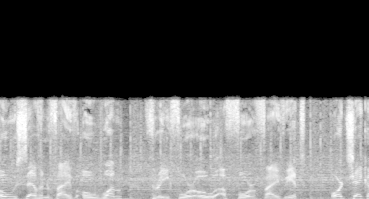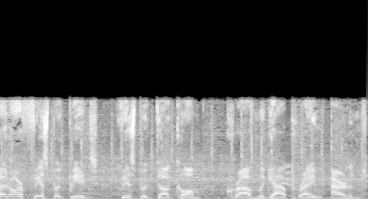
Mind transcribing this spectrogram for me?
07501 340 458 or check out our Facebook page, facebook.com Krav Maga Prime Ireland.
